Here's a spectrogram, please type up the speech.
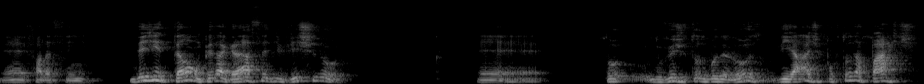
Né? Ele fala assim, desde então, pela graça de Vishnu, é, do Vishnu Todo-Poderoso, viajo por toda parte,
